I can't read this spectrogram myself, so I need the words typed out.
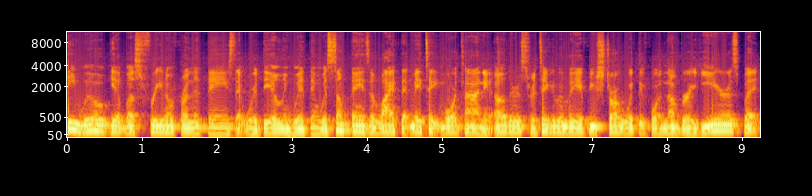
He will give us freedom from the things that we're dealing with. And with some things in life that may take more time than others, particularly if you struggle with it for a number of years. But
